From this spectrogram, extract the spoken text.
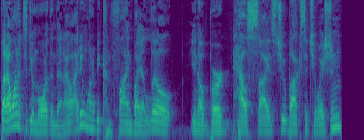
But I wanted to do more than that. I, I didn't want to be confined by a little you know, bird house sized shoebox situation.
